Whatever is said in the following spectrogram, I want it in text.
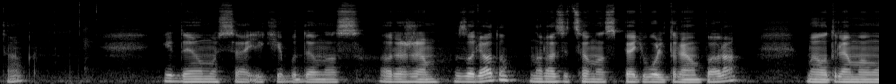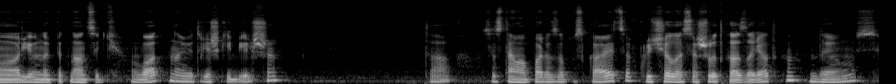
Так. І дивимося, який буде в нас режим заряду. Наразі це в нас 5 вольт 3 ампера. Ми отримаємо рівно 15 Вт, навіть трішки більше. Так, система перезапускається. Включилася швидка зарядка. Дивимось.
